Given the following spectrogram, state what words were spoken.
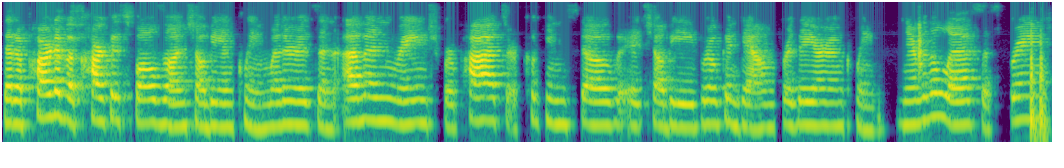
that a part of a carcass falls on shall be unclean, whether it's an oven, range for pots, or cooking stove, it shall be broken down, for they are unclean. Nevertheless, a spring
